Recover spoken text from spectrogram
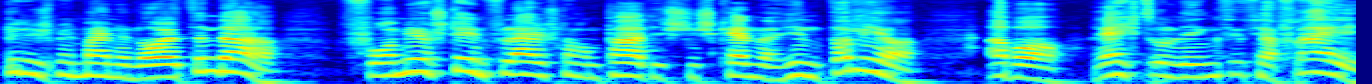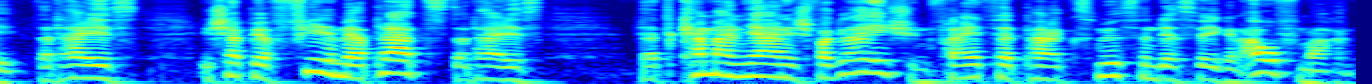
bin ich mit meinen Leuten da. Vor mir stehen vielleicht noch ein paar, die ich nicht kenne, hinter mir. Aber rechts und links ist ja frei. Das heißt, ich habe ja viel mehr Platz. Das heißt, das kann man ja nicht vergleichen. Freizeitparks müssen deswegen aufmachen.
